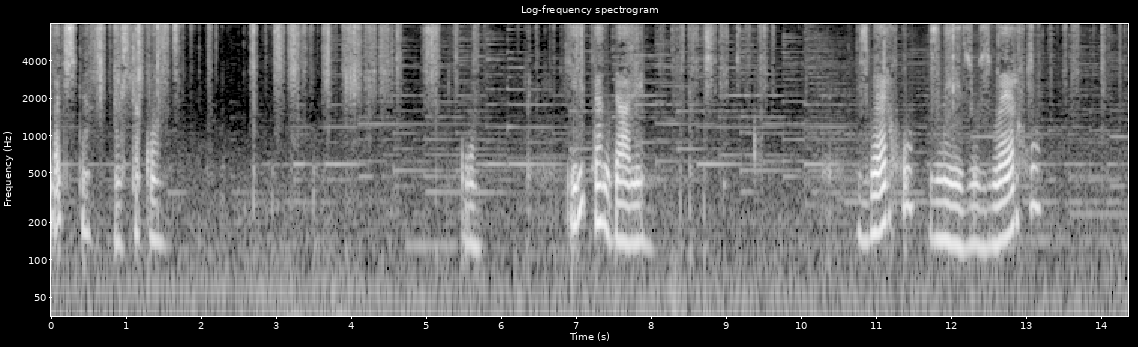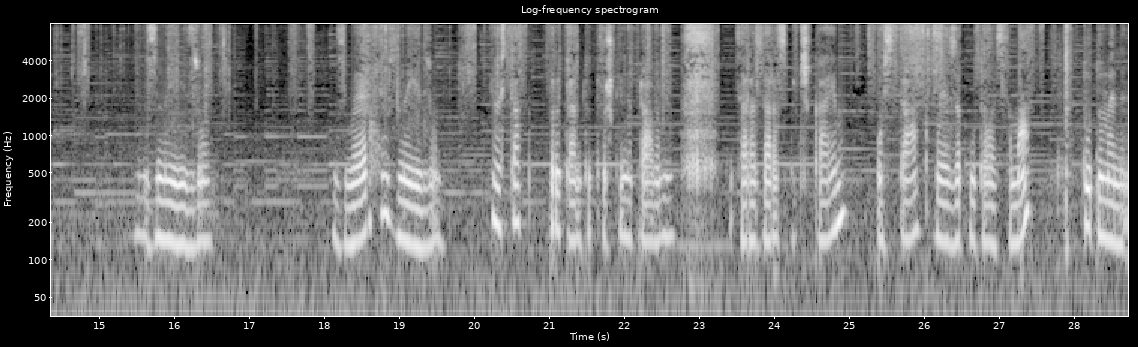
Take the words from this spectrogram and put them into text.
Бачите, ось тако. О. І так далі зверху, знизу, зверху, знизу, зверху, знизу. І ось так протягнемо тут трошки неправильно. Зараз, зараз почекаємо. Ось так, бо я заплуталась сама. Тут у мене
